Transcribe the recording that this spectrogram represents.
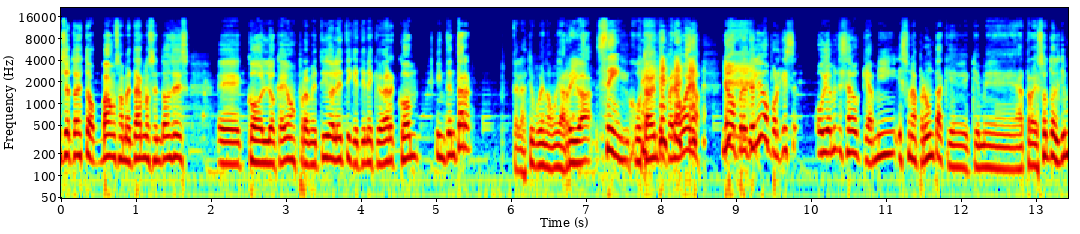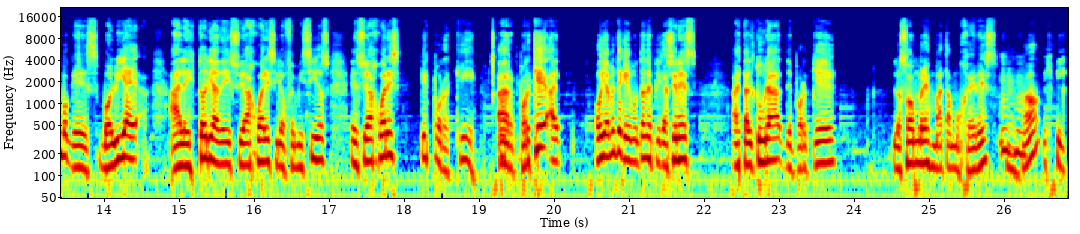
Dicho todo esto, vamos a meternos entonces eh, con lo que habíamos prometido, Leti, que tiene que ver con intentar. Te la estoy poniendo muy arriba. Sí. Justamente, pero bueno. No, pero te lo digo porque es, obviamente es algo que a mí es una pregunta que, que me atravesó todo el tiempo, que es, volví a, a la historia de Ciudad Juárez y los femicidios en Ciudad Juárez, que es por qué. A ver, ¿por qué? Obviamente que hay un montón de explicaciones a esta altura de por qué los hombres matan mujeres. ¿no? Y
